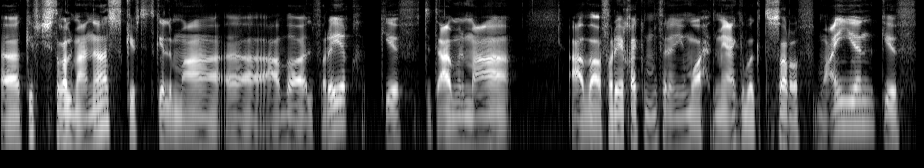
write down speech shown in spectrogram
آه كيف تشتغل مع ناس كيف تتكلم مع آه أعضاء الفريق كيف تتعامل مع أعضاء فريقك مثلا يوم واحد ما يعجبك تصرف معين كيف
